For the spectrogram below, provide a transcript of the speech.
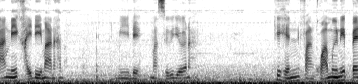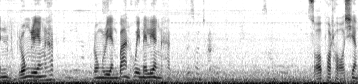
ร้านนี้ขายดีมากนะครับ มีเด็กมาซื้อเยอะนะครับ ที่เห็นฝั่งขวามือนี่เป็นโรงเรียนนะครับ โรงเรียนบ้านห้วยแม่เลี้ยงนะครับ สพทเชียง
